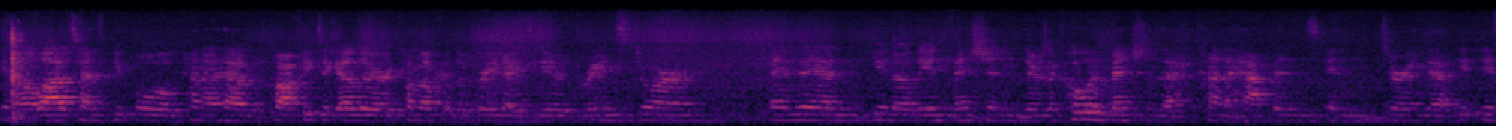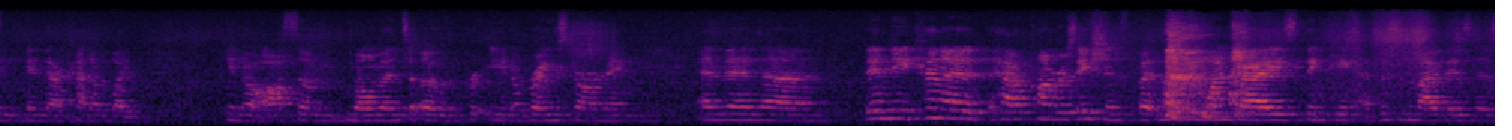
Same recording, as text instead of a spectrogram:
you know, a lot of times people kind of have coffee together, come up with a great idea, brainstorm, and then, you know, the invention, there's a co-invention that kind of happens in, during that, in, in that kind of like, you know, awesome moment of, you know, brainstorming. And then, uh, then they kind of have conversations, but maybe one guy is thinking, this is my business,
